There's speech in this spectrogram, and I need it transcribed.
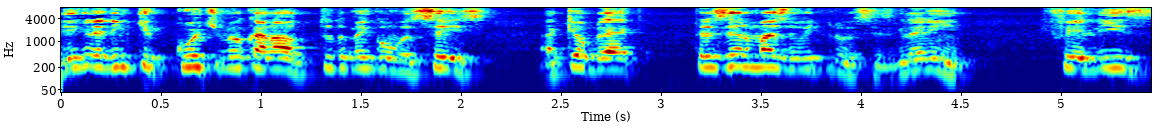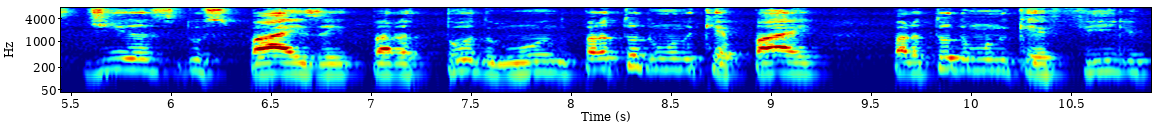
E aí, galerinha que curte meu canal, tudo bem com vocês? Aqui é o Black, trazendo mais um vídeo para vocês. Galerinha, feliz dias dos pais aí para todo mundo, para todo mundo que é pai, para todo mundo que é filho.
